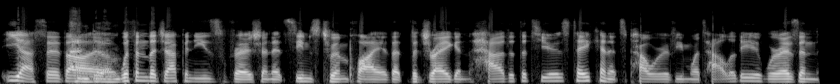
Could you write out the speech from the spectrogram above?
Yes, it, uh, and, um, within the Japanese version, it seems to imply that the dragon had the tears taken, its power of immortality, whereas in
